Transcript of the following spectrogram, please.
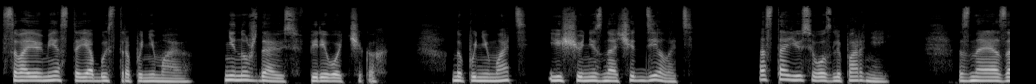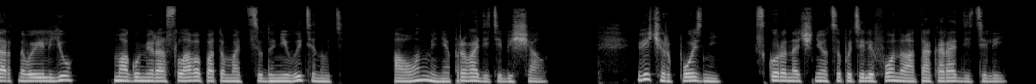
Своё место я быстро понимаю, не нуждаюсь в переводчиках. Но понимать еще не значит делать. Остаюсь возле парней. Зная азартного Илью, могу Мирослава потом отсюда не вытянуть а он меня проводить обещал. Вечер поздний, скоро начнется по телефону атака родителей.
